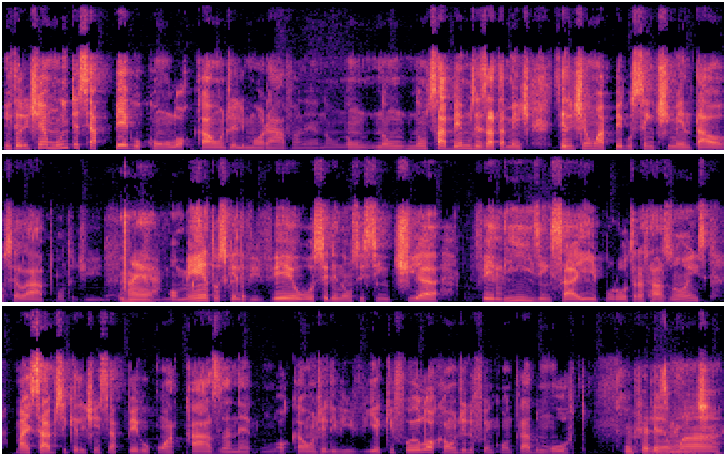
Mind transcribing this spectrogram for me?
Então ele tinha muito esse apego com o local onde ele morava. Né? Não, não, não, não sabemos exatamente se ele tinha um apego sentimental, sei lá, por conta de é. momentos que ele viveu, ou se ele não se sentia feliz em sair por outras razões, mas sabe-se que ele tinha esse apego com a casa, né, com o local onde ele vivia, que foi o local onde ele foi encontrado morto. Infelizmente. É uma,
